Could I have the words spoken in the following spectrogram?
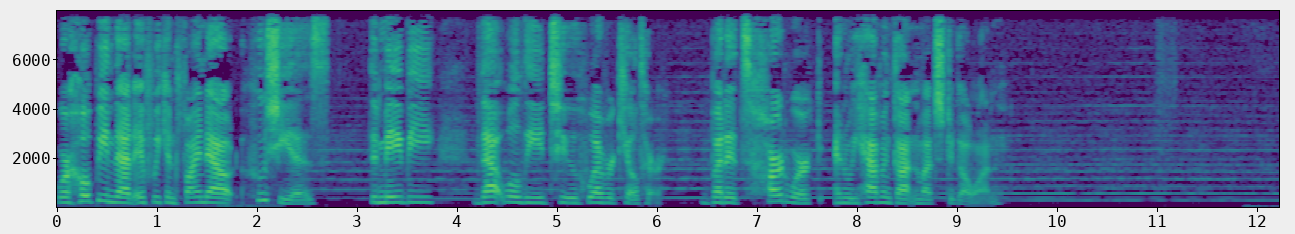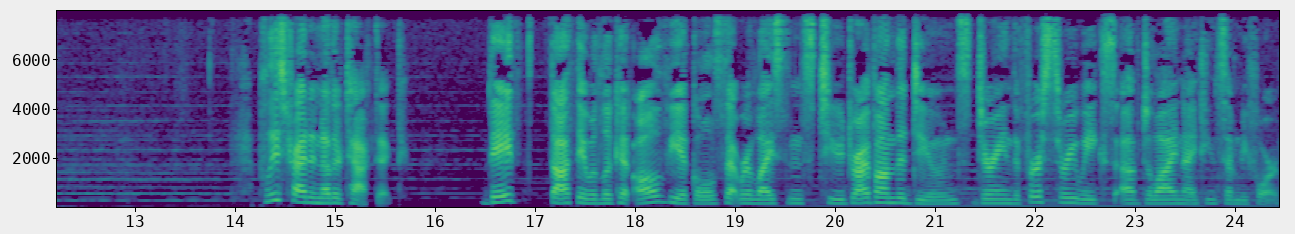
We're hoping that if we can find out who she is, then maybe that will lead to whoever killed her. But it's hard work and we haven't gotten much to go on. Police tried another tactic. They thought they would look at all vehicles that were licensed to drive on the dunes during the first three weeks of July 1974.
